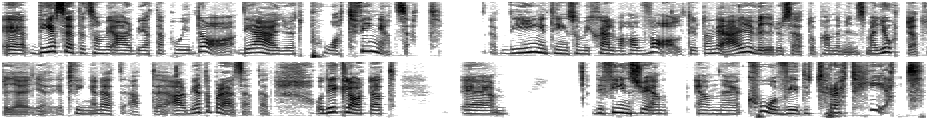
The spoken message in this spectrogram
eh, det sättet som vi arbetar på idag, det är ju ett påtvingat sätt. Det är ingenting som vi själva har valt utan det är ju viruset och pandemin som har gjort att vi är, är tvingade att, att, eh, arbeta på det här sättet. Och det är klart att eh, det finns ju en, en eh, covid-trötthet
